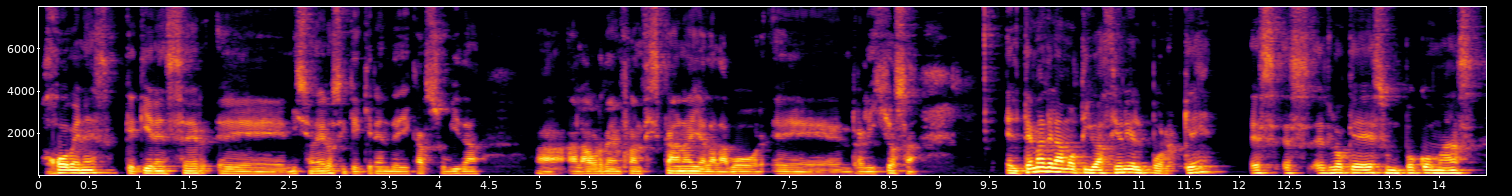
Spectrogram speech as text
jóvenes que quieren ser eh, misioneros y que quieren dedicar su vida a, la orden franciscana y a la labor religiosa. El tema de la motivación y el por qué es, lo que es un poco más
